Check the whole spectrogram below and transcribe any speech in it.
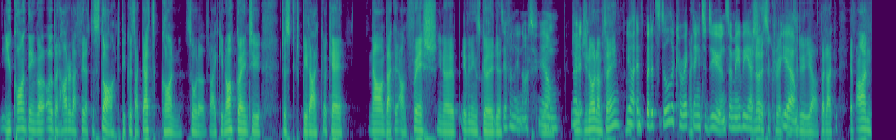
you can't then go, oh, but how did I feel at the start? Because like that's gone, sort of. Like, you're not going to just be like, okay, now I'm back, I'm fresh, you know, everything's good. Definitely not. Yeah. yeah. No, do, you, do, you know what I'm saying? Yeah, and, but it's still the correct like, thing to do, and so maybe I, I know it's the correct yeah. thing to do. Yeah, but like if I'm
